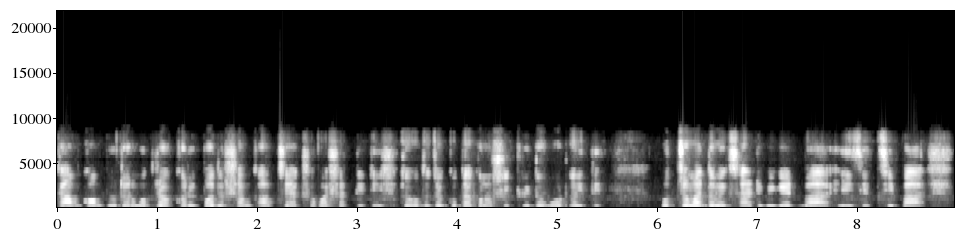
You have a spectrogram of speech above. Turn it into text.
কাম কম্পিউটার, মুদ্রাক্ষরিক পদের সংখ্যা হচ্ছে একশো পঁয়ষট্টিটি। শিক্ষাগত যোগ্যতা কোনো স্বীকৃত বোর্ড হইতে উচ্চ মাধ্যমিক সার্টিফিকেট বা এইচএসসি পাস।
